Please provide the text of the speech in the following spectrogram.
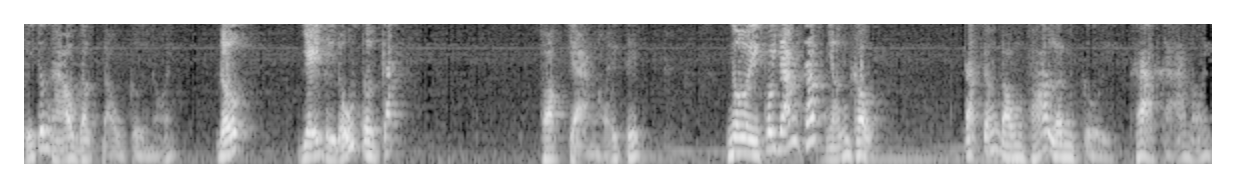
Thủy Tấn Hạo gật đầu cười nói. Được, vậy thì đủ tư cách. Thoạt chàng hỏi tiếp. Người có dám chấp nhận không? Trác Trấn Đông phá lên cười, kha khả nói.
